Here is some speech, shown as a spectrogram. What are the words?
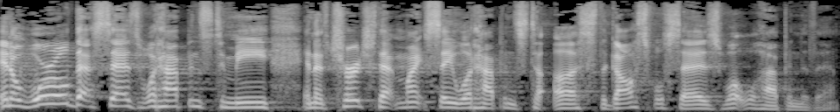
In a world that says what happens to me, in a church that might say what happens to us, the gospel says what will happen to them.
